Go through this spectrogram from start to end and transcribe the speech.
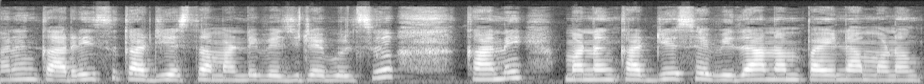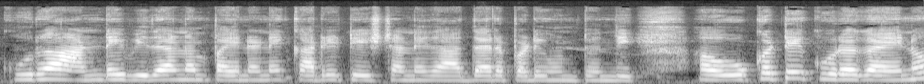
మనం కర్రీస్ కట్ చేస్తామండి వెజిటేబుల్స్ కానీ మనం కట్ చేసే విధానం పైన మనం కూర అండే విధానం పైననే కర్రీ టేస్ట్ అనేది ఆధారపడి ఉంటుంది. ఒకటే కూరగాయను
